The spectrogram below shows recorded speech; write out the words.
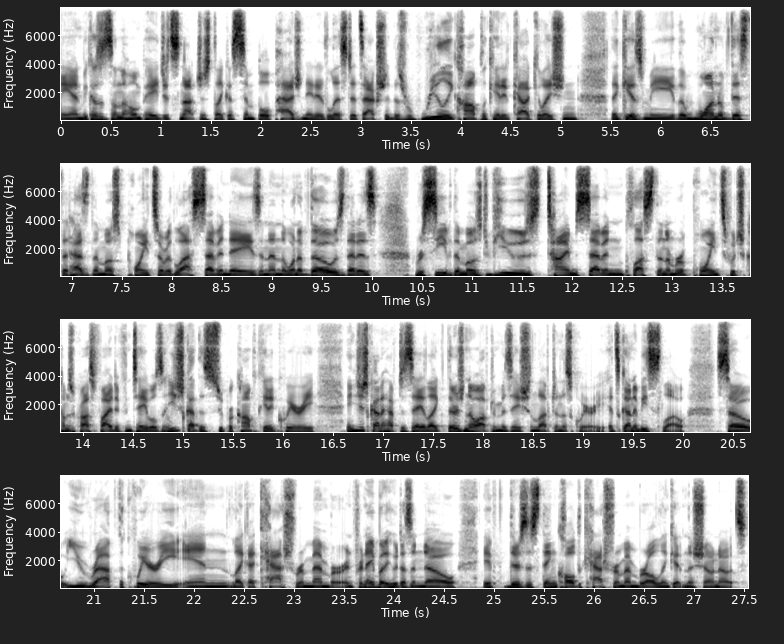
and because it's on the homepage, it's not just like a simple paginated list. It's actually this really complicated calculation that gives me the one of this that has the most points over the last seven days, and then the one of those that has received the most views times seven plus the number of points, which comes across five different tables. And you just got this super complicated query. And you just kind of have to say, like, there's no optimization left in this query. It's going to be slow. So you wrap the query in like a cache remember. And for anybody who doesn't know, if there's this thing called cache remember, I'll link it in the show notes.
